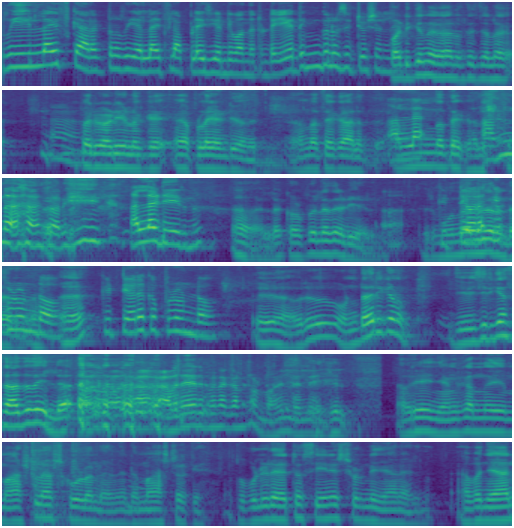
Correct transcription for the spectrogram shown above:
റിയൽ ലൈഫ് ക്യാരക്ടർ റിയൽ ലൈഫിൽ അപ്ലൈ ചെയ്യേണ്ടി വന്നിട്ടുണ്ട്. ഏതെങ്കിലും ഒരു സിറ്റുവേഷനിൽ പഠിക്കുന്ന കാലത്ത് ചില പരിപാടികളൊക്കെ അപ്ലൈ ചെയ്യേണ്ടി വന്നിട്ടുണ്ട്. അന്നത്തെ കാലത്ത്. അന്നത്തെ കാലത്ത്. സോറി നല്ല അടിയായിരുന്നു. ആ നല്ല കുഴപ്പമില്ലാത്ത അടിയായിരുന്നു. ഒരു മൂന്നാൽ കിട്ടിയവരൊക്കെ ഇപ്പോഴും ഉണ്ടോ പേരുണ്ടായിരുന്നു കിട്ടിയവരൊക്കെ ഇപ്പോഴും ഉണ്ടോ ഏ, അവർ ഉണ്ടായിരിക്കണം. ജീവിച്ചിരിക്കാൻ സാധ്യതയില്ല. അവർ ഞങ്ങൾക്ക് അന്ന് മാർഷൽ ആർട്സ് സ്കൂളുണ്ടായിരുന്നു എന്റെ മാസ്റ്റർക്ക് അപ്പോൾ പുള്ളിയുടെ ഏറ്റവും സീനിയർ സ്റ്റുഡന്റ് ഞാനായിരുന്നു. അപ്പോൾ ഞാൻ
